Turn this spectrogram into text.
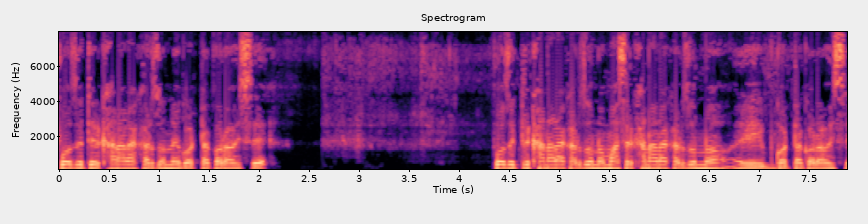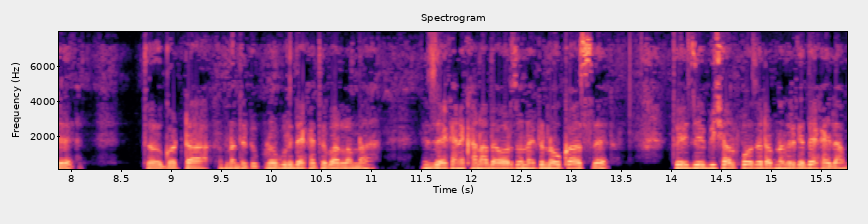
প্রজেক্টের খানা রাখার জন্য ঘরটা করা হয়েছে। প্রজেক্টের খানা রাখার জন্য, মাছের খানা রাখার জন্য এই ঘরটা করা হয়েছে। তো ঘরটা আপনাদেরকে পুরোপুরি দেখাতে পারলাম না। যে এখানে খানা দেওয়ার জন্য একটা নৌকা আছে। তো এই যে বিশাল প্রজেক্ট আপনাদেরকে দেখাইলাম।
